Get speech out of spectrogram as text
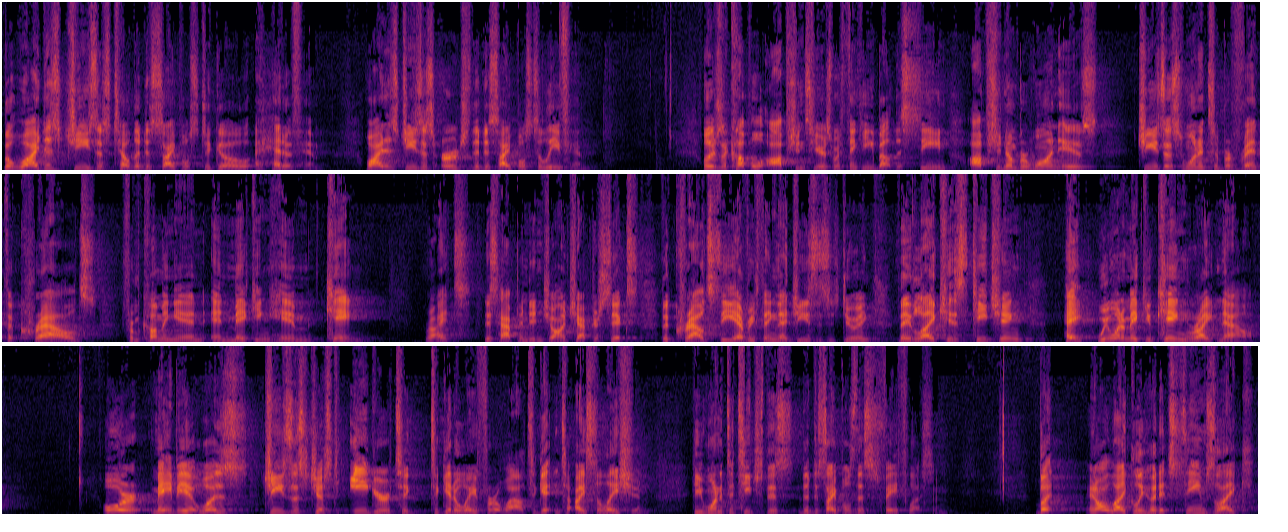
But why does Jesus tell the disciples to go ahead of him? Why does Jesus urge the disciples to leave him? Well, there's a couple options here as we're thinking about the scene. Option number one is Jesus wanted to prevent the crowds from coming in and making him king, right? This happened in John chapter 6. The crowds see everything that Jesus is doing, they like his teaching. Hey, we want to make you king right now. Or maybe it was Jesus just eager to, to get away for a while, to get into isolation. He wanted to teach this, the disciples this faith lesson. But in all likelihood, it seems like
